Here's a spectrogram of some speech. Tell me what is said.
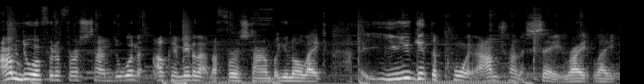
I'm doing for the first time. Doing okay, maybe not the first time, but you know, like you, you get the point I'm trying to say, right? Like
